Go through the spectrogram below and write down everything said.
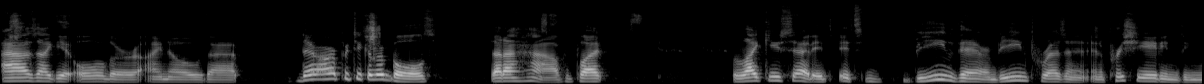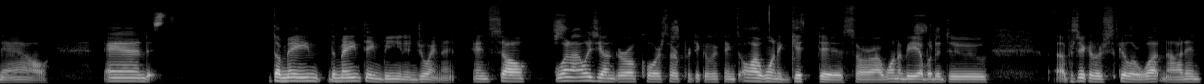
as i get older i know that there are particular goals that i have but like you said it, it's being there and being present and appreciating the now and the main the main thing being enjoyment and so when I was younger, of course, there are particular things. Oh, I want to get this, or I want to be able to do a particular skill or whatnot. And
